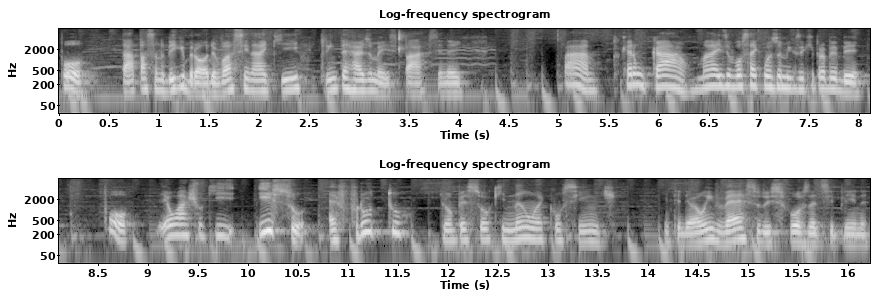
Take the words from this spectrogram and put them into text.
pô, tá passando Big Brother. Eu vou assinar aqui 30 reais o mês. Pá, assinei. Ah, tu quer um carro, mas eu vou sair com meus amigos aqui para beber. Pô, eu acho que isso é fruto de uma pessoa que não é consciente, entendeu? É o inverso do esforço da disciplina.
